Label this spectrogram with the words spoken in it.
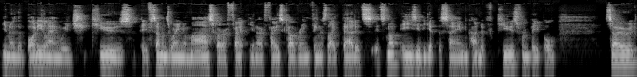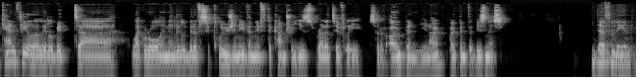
you know, the body language cues. If someone's wearing a mask or a fa- you know face covering, things like that, it's it's not easy to get the same kind of cues from people. So it can feel a little bit uh, like we're all in a little bit of seclusion, even if the country is relatively sort of open, you know, open for business. Definitely, and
